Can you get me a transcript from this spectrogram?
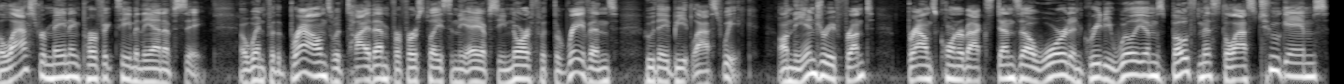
the last remaining perfect team in the NFC. A win for the Browns would tie them for first place in the AFC North with the Ravens, who they beat last week. On the injury front, Browns cornerbacks Denzel Ward and Greedy Williams both missed the last two games,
